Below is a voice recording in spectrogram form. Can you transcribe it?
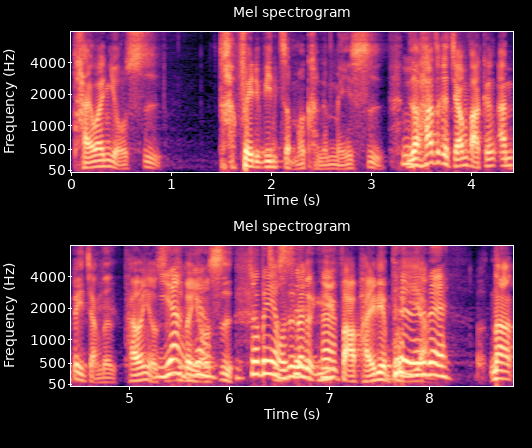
台湾有事，菲律宾怎么可能没事？你知道他这个讲法跟安倍讲的台湾有事，日本有事，只是那个语法排列不一样。那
